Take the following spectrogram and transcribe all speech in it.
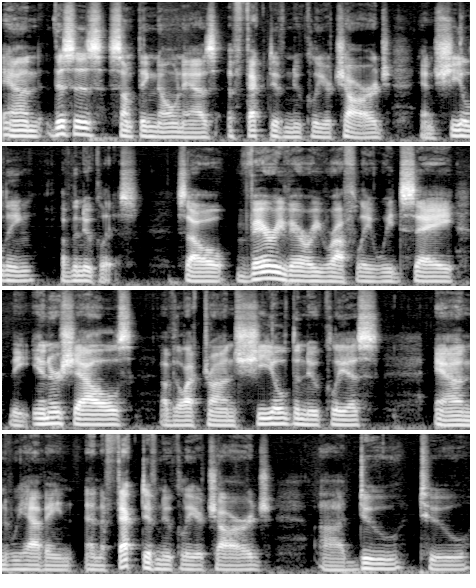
And this is something known as effective nuclear charge and shielding of the nucleus. So, very, very roughly, we'd say the inner shells of the electrons shield the nucleus, and we have a, an effective nuclear charge uh, due to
